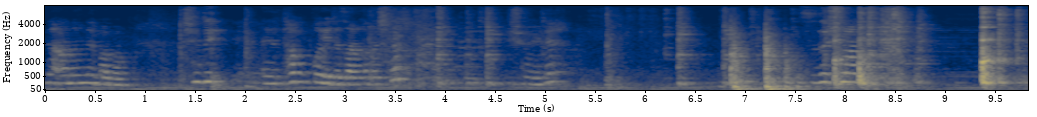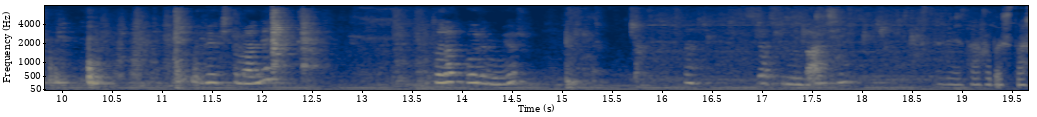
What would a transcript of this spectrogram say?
Ne anam ne babam. Şimdi e, tavuk koyacağız arkadaşlar. Şöyle. Size şu an büyük ihtimalle bu taraf görünmüyor. Heh, Sıcak suyunu da açayım. Evet arkadaşlar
